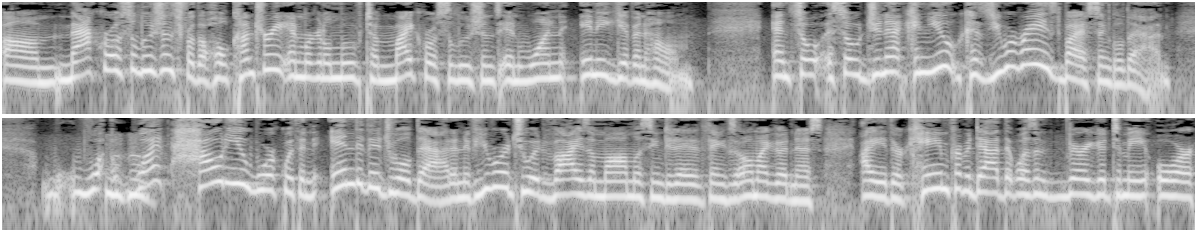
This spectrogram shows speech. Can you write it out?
um, macro solutions for the whole country, and we're going to move to micro solutions in one any given home. And so, so Jeanette, can you because you were raised by a single dad. What, what, how do you work with an individual dad? And if you were to advise a mom listening today that thinks, oh my goodness, I either came from a dad that wasn't very good to me or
